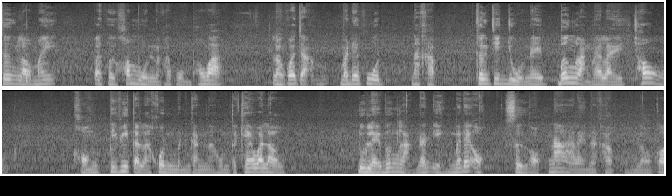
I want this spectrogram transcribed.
ซึ่งเราไม่เปิดเผยข้อมูลนะครับผมเพราะว่าเราก็จะไม่ได้พูดนะครับซึ่งจิตอยู่ในเบื้องหลังหลายๆช่องของพี่ๆแต่ละคนเหมือนกันนะผมแต่แค่ว่าเราดูแลเบื้องหลังนั่นเองไม่ได้ออกสื่อออกหน้าอะไรนะครับ ผมเราก็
